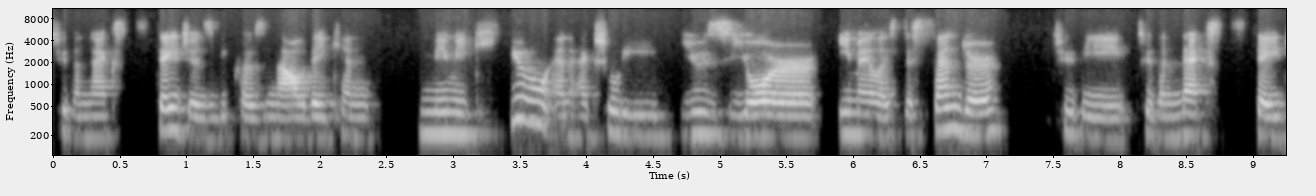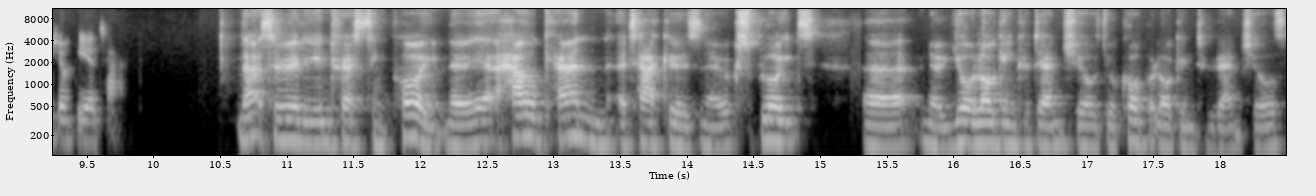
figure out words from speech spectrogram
to the next stages because now they can mimic you and actually use your email as the sender to the to the next stage of the attack. That's a really interesting point. Now, how can attackers you know exploit uh, you know your login credentials your corporate login credentials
